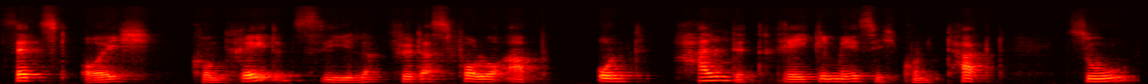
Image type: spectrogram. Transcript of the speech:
Setzt euch konkrete Ziele für das Follow-up und haltet regelmäßig Kontakt zu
